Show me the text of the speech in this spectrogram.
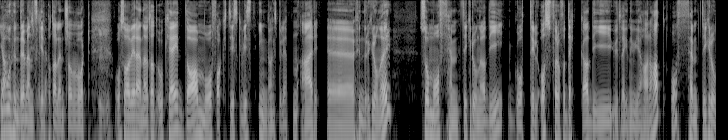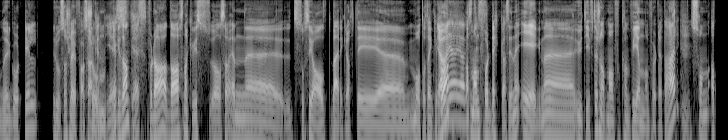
200 mennesker på talentshowet vårt, Mhm. og så har vi regna ut at ok, da må faktisk, hvis inngangsbilletten er eh, 100 kroner, så må 50 kroner av de gå til oss for å få dekka de utleggene vi har hatt, og 50 kroner går til Rosa sløyfe-aksjonen. Yes, Ikke sant? Yes. For da, da snakker vi altså en eh, sosialt bærekraftig eh, måte å tenke Ja, på. ja, ja, at man får dekka sine egne utgifter, sånn at man kan få gjennomført dette her. Mm. Sånn at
